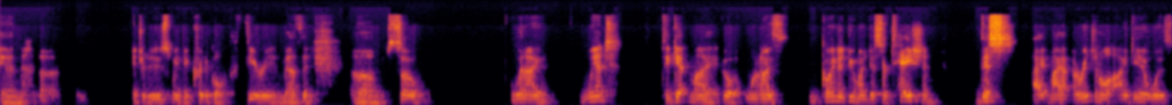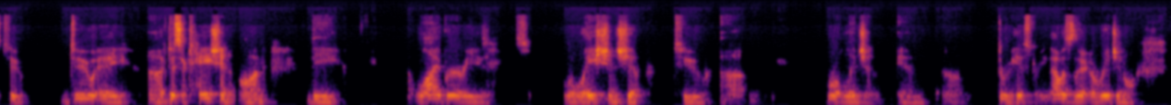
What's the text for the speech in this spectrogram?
and uh, introduced me to critical theory and method. Um, so when I went to get my when I was going to do my dissertation, this I, my original idea was to do a uh, dissertation on the library's relationship to uh, religion and um, through history. That was the original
